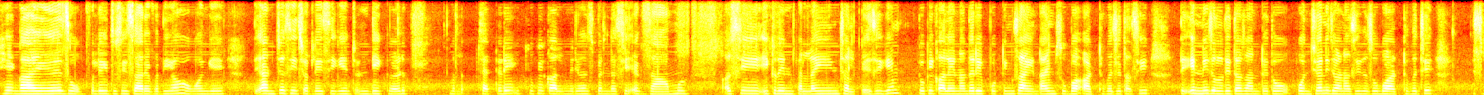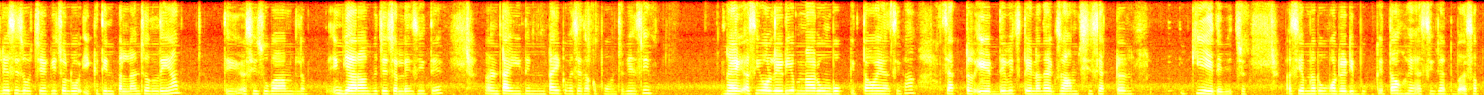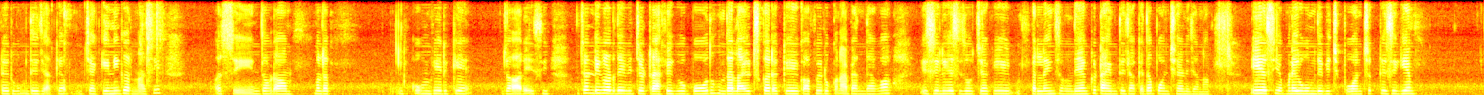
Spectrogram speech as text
Hey guys hopefully ਤੁਸੀਂ ਸਾਰੇ ਵਧੀਆ ਹੋਵੋਗੇ। ਤੇ ਅੱਜ ਅਸੀਂ ਚੱਲੇ ਸੀਗੇ ਚੰਡੀਗੜ੍ਹ, ਮਤਲਬ ਸੈਟਰਡੇ ਕਿਉਂਕਿ ਕੱਲ ਮੇਰੇ ਹਸਬੰਡ ਦਾ ਸੀ ਐਗਜ਼ਾਮ ਅਸੀਂ ਇੱਕ ਦਿਨ ਪਹਿਲਾਂ ਹੀ ਚੱਲ ਪਏ ਸੀਗੇ, ਕਿਉਂਕਿ ਕੱਲ ਇਹਨਾਂ ਦਾ ਰਿਪੋਰਟਿੰਗ ਸਾਈਨ ਟਾਈਮ ਸਵੇਰ 8 ਵਜੇ ਦਾ ਸੀ। ਤੇ ਇੰਨੀ ਜਲਦੀ ਤਾਂ ਸਾਡੇ ਤੋਂ ਪਹੁੰਚਿਆ ਨਹੀਂ ਜਾਣਾ ਸੀਗਾ ਸਵੇਰ 8 ਵਜੇ। ਇਸ ਲਈ ਅਸੀਂ ਸੋਚਿਆ ਕਿ ਚਲੋ ਇੱਕ ਦਿਨ ਪਹਿਲਾਂ ਚੱਲਦੇ ਹਾਂ। ਤੇ ਅਸੀਂ ਸਵੇਰ ਮਤਲਬ 11 ਵਜੇ ਚੱਲੇ ਸੀ ਤੇ 2:30 ਦਿਨ 2:30 ਵਜੇ ਤੱਕ ਪਹੁੰਚ ਗਏ ਸੀ। ਹੈ, ਅਸੀਂ ਆਲਰੇਡੀ ਆਪਣਾ ਰੂਮ ਬੁੱਕ ਕੀਤਾ ਹੋਇਆ ਸੀਗਾ ਸੈਕਟਰ 8 ਦੇ ਵਿੱਚ ਤੇ ਇਹਨਾਂ ਦਾ ਐਗਜ਼ਾਮ ਸੀ ਸੈਕਟਰ 21 ਦੇ ਵਿੱਚ। ਅਸੀਂ ਆਪਣਾ ਰੂਮ ਆਲਰੇਡੀ ਬੁੱਕ ਕੀਤਾ ਹੋਇਆ ਸੀਗਾ ਜਦ ਬਸ ਆਪਣੇ ਰੂਮ 'ਤੇ ਜਾ ਕੇ ਚੈੱਕ ਇਨ ਨਹੀਂ ਕਰਨਾ ਸੀ। ਅਸੀਂ ਥੋੜਾ ਮਤਲਬ ਘੁੰਮ ਫਿਰ ਕੇ ਜਾ ਰਹੇ ਸੀ। ਚੰਡੀਗੜ੍ਹ ਦੇ ਵਿੱਚ ਟ੍ਰੈਫਿਕ ਬਹੁਤ ਹੁੰਦਾ ਲਾਈਟਸ ਕਰਕੇ ਕਾਫੀ ਰੁਕਣਾ ਪੈਂਦਾ ਹੈਗਾ। ਇਸ ਲਈ ਅਸੀਂ ਸੋਚਿਆ ਕਿ ਪਹਿਲਾਂ ਹੀ ਚੱਲਦੇ ਹਾਂ, ਕਿ ਟਾਈਮ ਤੇ ਜਾ ਕੇ ਤਾਂ ਪਹੁੰਚਿਆ ਨਹੀਂ ਜਾਣਾ। ਇਹ ਅਸੀਂ ਆਪਣੇ ਰੂਮ ਦੇ ਵਿੱਚ ਪਹੁੰਚ ਚੁੱਕੇ ਸੀਗੇ।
